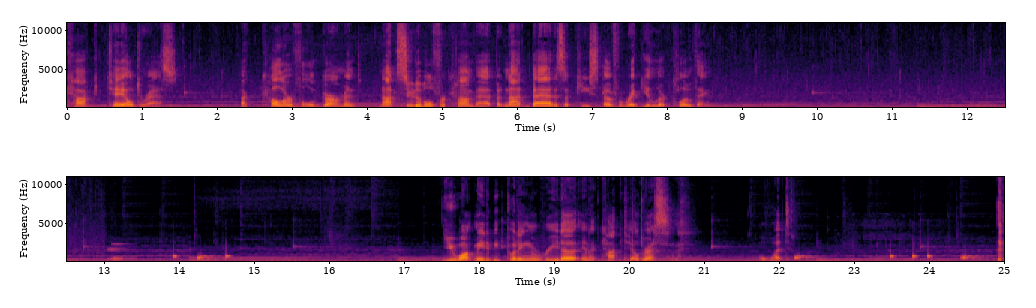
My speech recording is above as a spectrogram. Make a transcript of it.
cocktail dress. Colorful garment, not suitable for combat, but not bad as a piece of regular clothing. You want me to be putting Rita in a cocktail dress? what? and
